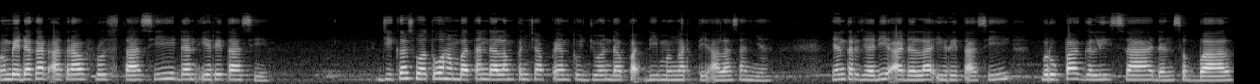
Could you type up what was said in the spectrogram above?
membedakan antara frustasi dan iritasi. Jika suatu hambatan dalam pencapaian tujuan dapat dimengerti alasannya, yang terjadi adalah iritasi berupa gelisah dan sebal,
